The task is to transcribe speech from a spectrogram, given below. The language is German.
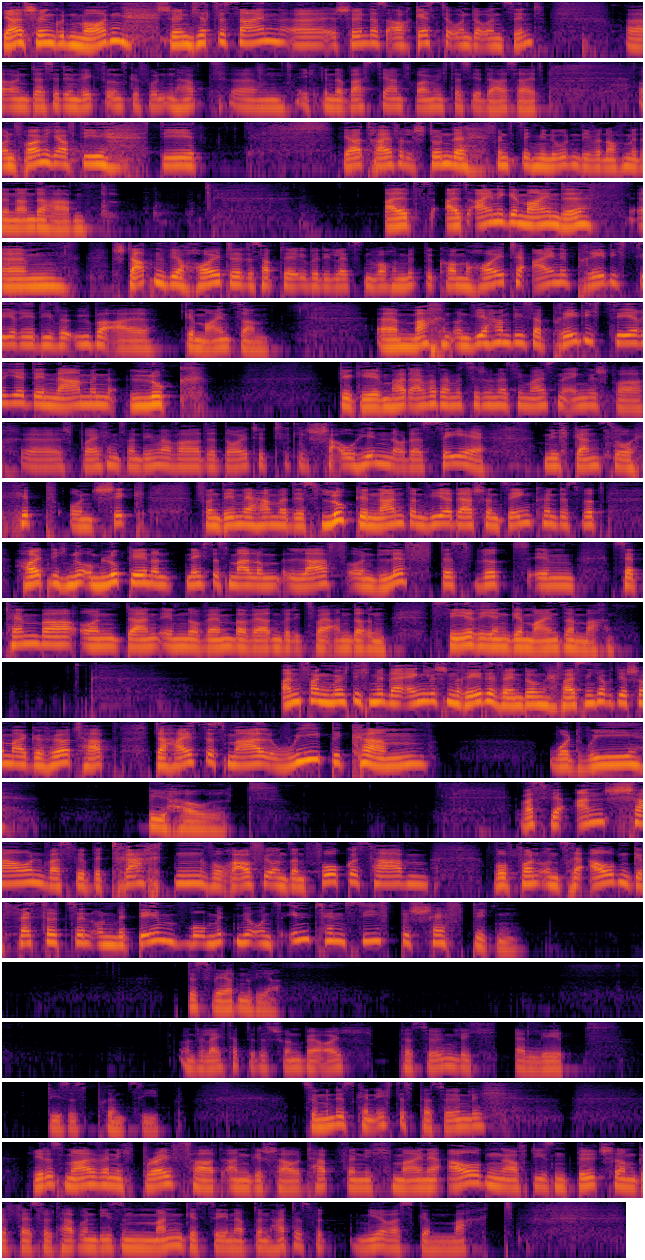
Ja, schönen guten Morgen. Schön hier zu sein. Äh, schön, dass auch Gäste unter uns sind äh, und dass ihr den Weg zu uns gefunden habt. Ähm, ich bin der Bastian, freue mich, dass ihr da seid und freue mich auf die, die ja, Dreiviertelstunde, 50 Minuten, die wir noch miteinander haben. Als, als eine Gemeinde ähm, starten wir heute, das habt ihr über die letzten Wochen mitbekommen, heute eine Predigtserie, die wir überall gemeinsam äh, machen. Und wir haben dieser Predigtserie den Namen Look gegeben. Hat einfach damit zu tun, dass die meisten Englisch sprach, äh, sprechen. Von dem her war der deutsche Titel Schau hin oder Sehe nicht ganz so hip und schick. Von dem her haben wir das Look genannt. Und wie ihr da schon sehen könnt, es wird heute nicht nur um Look gehen und nächstes Mal um Love und Live. Das wird im September und dann im November werden wir die zwei anderen Serien gemeinsam machen. Anfangen möchte ich mit einer englischen Redewendung. Ich weiß nicht, ob ihr schon mal gehört habt. Da heißt es mal, we become what we behold. Was wir anschauen, was wir betrachten, worauf wir unseren Fokus haben, wovon unsere Augen gefesselt sind und mit dem, womit wir uns intensiv beschäftigen, das werden wir. Und vielleicht habt ihr das schon bei euch persönlich erlebt, dieses Prinzip. Zumindest kenne ich das persönlich. Jedes Mal, wenn ich Braveheart angeschaut habe, wenn ich meine Augen auf diesen Bildschirm gefesselt habe und diesen Mann gesehen habe, dann hat es mit mir was gemacht.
